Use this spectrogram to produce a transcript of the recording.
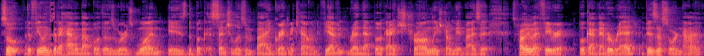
So the feelings that I have about both those words, one is the book Essentialism by Greg McKeown. If you haven't read that book, I strongly, strongly advise it. It's probably my favorite book I've ever read, business or not.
